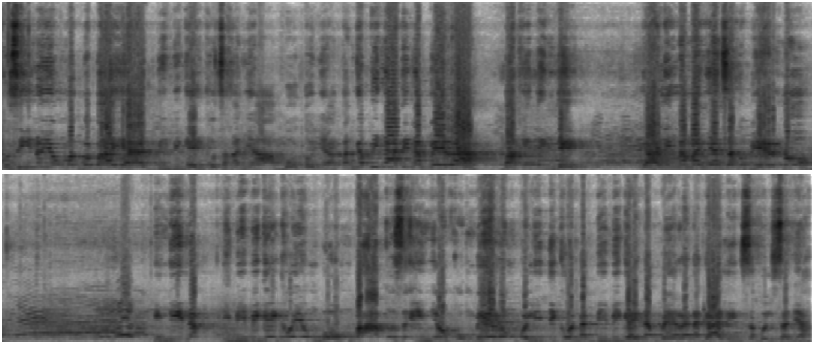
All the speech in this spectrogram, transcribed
Kung sino yung magbabayad, bibigay ko sa kanya ang boto niya. Tanggapin natin ang pera. Bakit hindi? Galing naman yan sa gobyerno. Hindi na, ibibigay ko yung buong paa ko sa inyo kung merong politiko nagbibigay ng pera na galing sa bulsa niya.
